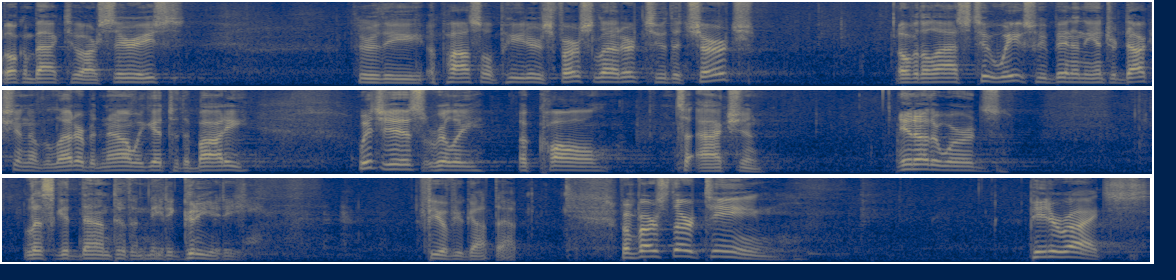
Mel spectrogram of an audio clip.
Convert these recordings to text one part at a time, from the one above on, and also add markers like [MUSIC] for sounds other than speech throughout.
Welcome back to our series through the Apostle Peter's first letter to the church. Over the last two weeks, we've been in the introduction of the letter, but now we get to the body, which is really a call to action. In other words, let's get down to the nitty gritty. A few of you got that. From verse 13, Peter writes,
